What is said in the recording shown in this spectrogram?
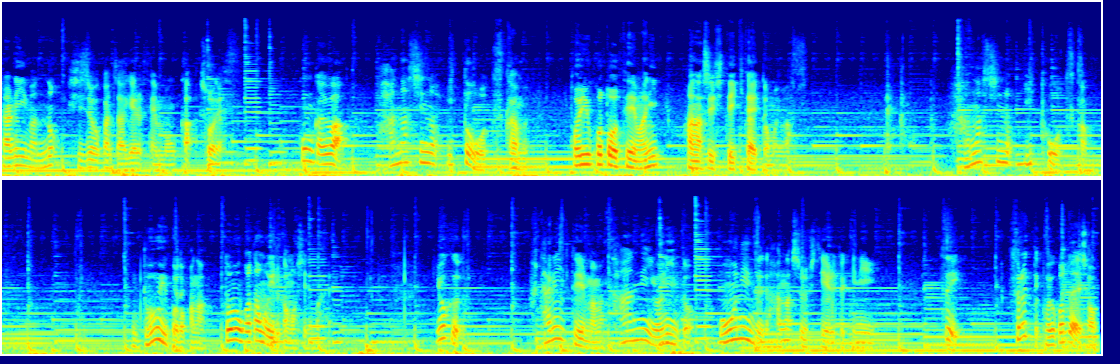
サラリーマンの市場価値を上げる専門家翔です。今回は話の意図をつかむということをテーマに話していきたいと思います。話の意図をつかむ。どういうことかな？と思う方もいるかもしれません。よく2人というまま3人4人と大人数で話をしている時についそれってこういうことでしょ？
